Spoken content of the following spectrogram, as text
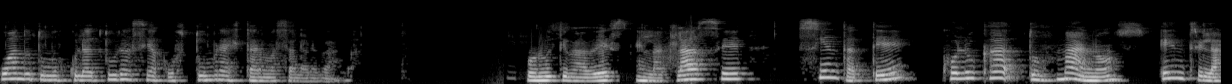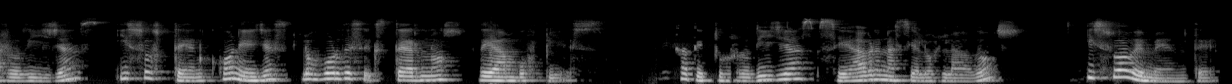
cuando tu musculatura se acostumbra a estar más alargada. Por última vez en la clase, siéntate Coloca tus manos entre las rodillas y sostén con ellas los bordes externos de ambos pies. Deja que tus rodillas se abran hacia los lados y suavemente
